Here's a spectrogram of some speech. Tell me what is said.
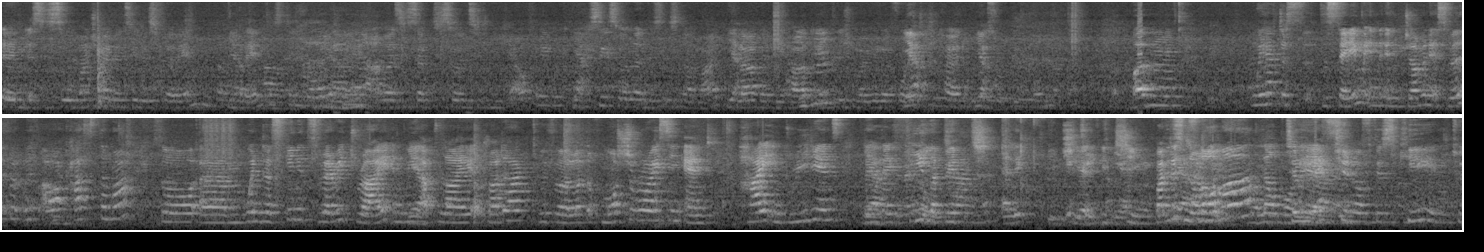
ähm, es ist so, manchmal, wenn sie das verwenden, dann brennt es den Leuten, aber sie sagt, sie sollen sich nicht aufregen, ja. sie, sondern das ist normal. Ja. Klar, wenn die Haut Mhm. endlich mal wieder Ja. Feuchtigkeit Ja. oder so bekommt. Um, we have this, the same in, in Germany as well with, with our customer. So um, when the skin is very dry and we Yeah. apply a product with a lot of moisturizing and high ingredients, then Yeah. they feel a bit A little itching. itching, But it's Yeah. normal. No It's a worries. reaction of the skin to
